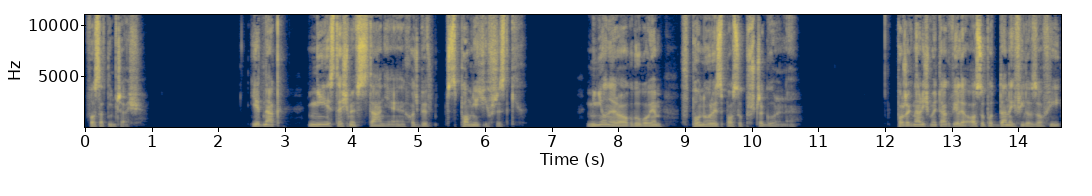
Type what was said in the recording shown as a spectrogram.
w ostatnim czasie. Jednak nie jesteśmy w stanie choćby wspomnieć ich wszystkich. Miniony rok był bowiem w ponury sposób szczególny. Pożegnaliśmy tak wiele osób oddanych filozofii,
